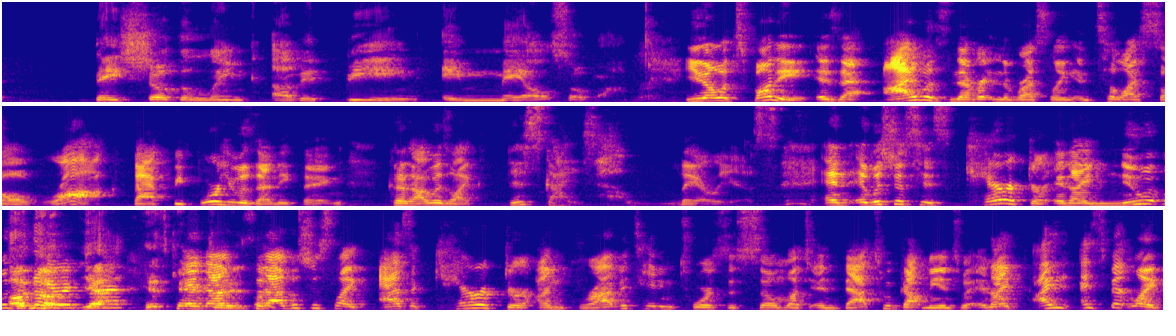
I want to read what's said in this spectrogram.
they showed the link of it being a male soap opera. You know what's funny is that I was never into wrestling until I saw Rock back before he was anything because I was like, this guy is hilarious, and it was just his character, and I knew it was oh a no, character. yeah, his And character I, but like, I was just like, as a character, I'm gravitating towards this so much, and that's what got me into it. And I, I, I spent like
